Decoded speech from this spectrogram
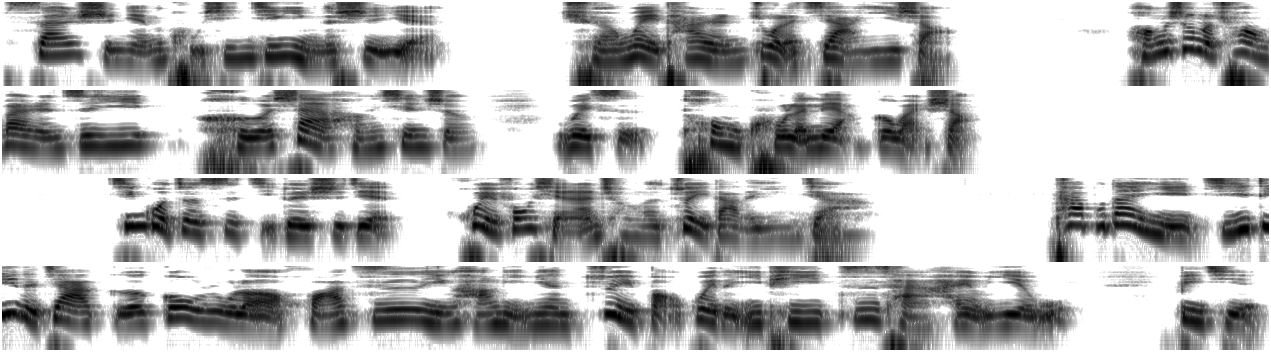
三十年苦心经营的事业，全为他人做了嫁衣裳。恒生的创办人之一何善恒先生为此痛哭了两个晚上。经过这次挤兑事件，汇丰显然成了最大的赢家。他不但以极低的价格购入了华资银行里面最宝贵的一批资产还有业务，并且。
